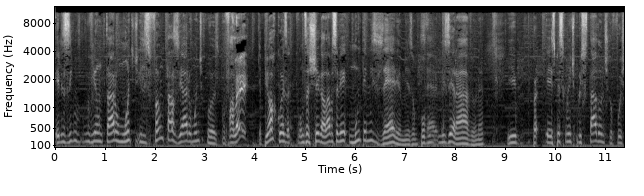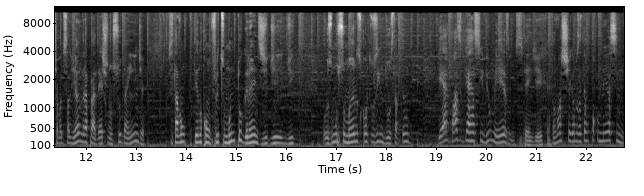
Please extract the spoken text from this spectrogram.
Eles inventaram um monte de. Eles fantasiaram um monte de coisa. Não falei? E a pior coisa, quando você chega lá, você vê muita miséria mesmo, um povo Sério, miserável, né? E pra- especificamente pro estado onde que eu fui, chamado estado de Andhra Pradesh, no sul da Índia, você estavam tendo conflitos muito grandes de, de- de os muçulmanos contra os hindus. Tava tendo guerra, quase guerra civil mesmo. assim. Entendi, cara. Então nós chegamos até um pouco meio assim,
